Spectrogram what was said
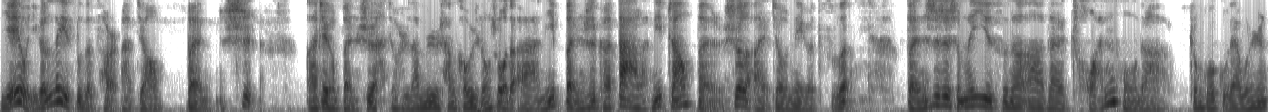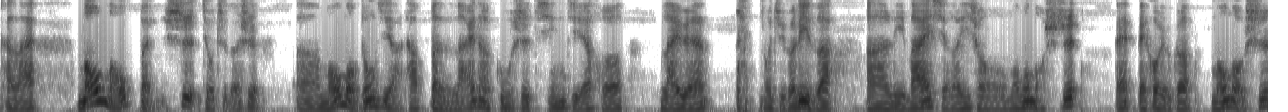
也有一个类似的词儿啊叫本事。啊这个本事啊就是咱们日常口语中说的啊你本事可大了你长本事了哎就那个词。本事是什么意思呢？啊在传统的中国古代文人看来某某本事就指的是呃某某东西啊它本来的故事情节和来源 我举个例子啊啊李白写了一首某某某诗。哎，背后有个某某诗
